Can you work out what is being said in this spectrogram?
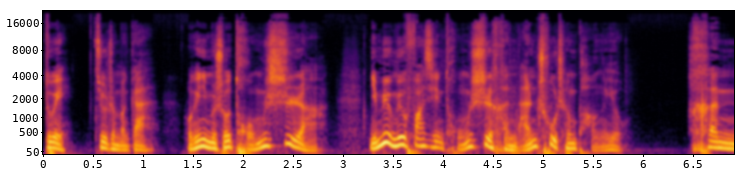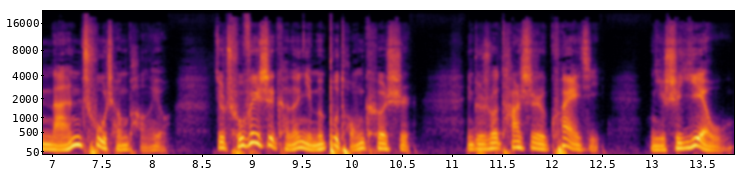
对，就这么干。我跟你们说，同事啊，你们有没有发现，同事很难处成朋友，很难处成朋友，就除非是可能你们不同科室，你比如说他是会计，你是业务，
